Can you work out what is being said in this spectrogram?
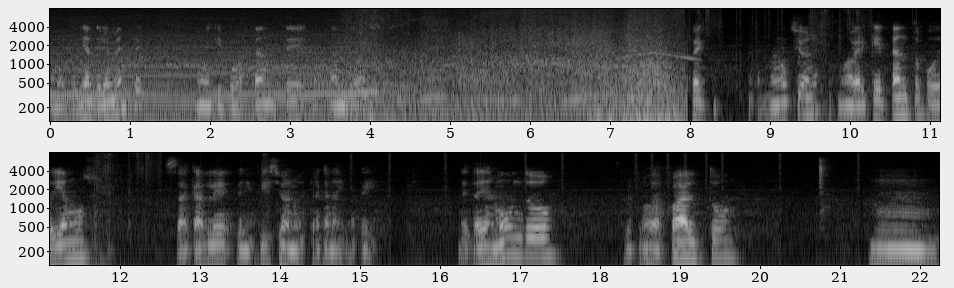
como dije anteriormente un equipo bastante bastante básico perfecto estamos en opciones. Vamos a ver qué tanto podríamos sacarle beneficio a nuestra canaima ok. Detalles mundo. Reflejo de asfalto. Mm,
